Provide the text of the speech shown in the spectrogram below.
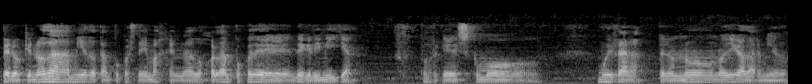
Pero que no da miedo tampoco esta imagen a lo mejor da un poco de, de grimilla porque es como muy rara pero no, no llega a dar miedo.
